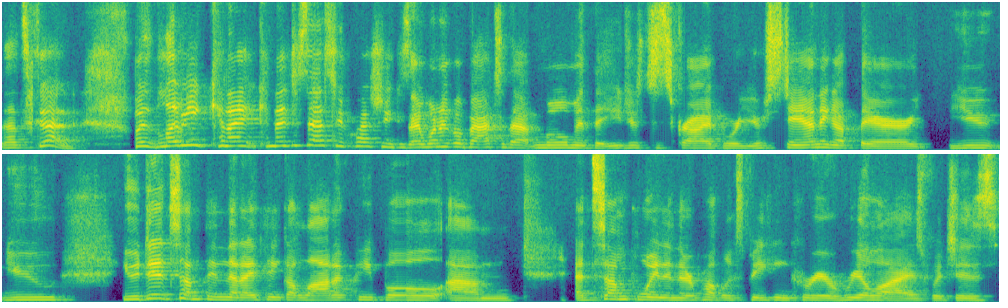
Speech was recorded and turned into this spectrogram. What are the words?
that's good. But let me can I can I just ask you a question because I want to go back to that moment that you just described where you're standing up there. You you you did something that I think a lot of people um, at some point in their public speaking career realize, which is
